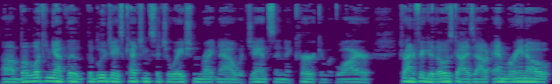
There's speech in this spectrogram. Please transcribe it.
Uh, but looking at the, the Blue Jays catching situation right now with Jansen and Kirk and McGuire, trying to figure those guys out, and Moreno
